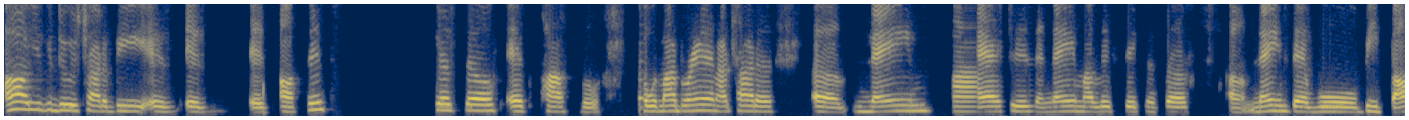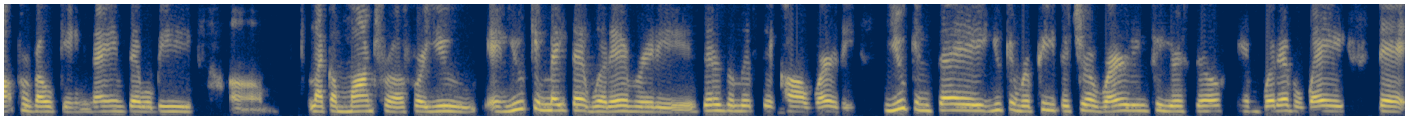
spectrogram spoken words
all you can do is try to be as as as authentic yourself as possible. So with my brand, I try to uh, name my ashes and name my lipsticks and stuff. Um, names that will be thought provoking, names that will be um, like a mantra for you, and you can make that whatever it is. There's a lipstick called Worthy. You can say, you can repeat that you're worthy to yourself in whatever way that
